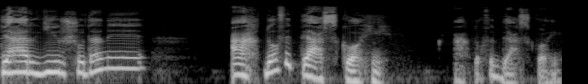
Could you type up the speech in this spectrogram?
درگیر شدن اهداف دستگاهی. اهداف دستگاهی.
